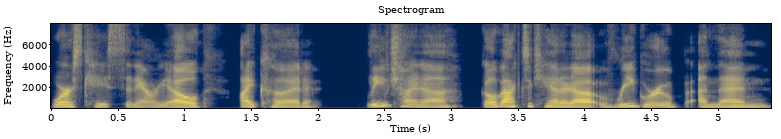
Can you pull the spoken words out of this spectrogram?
worst case scenario, I could leave China, go back to Canada, regroup, and then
